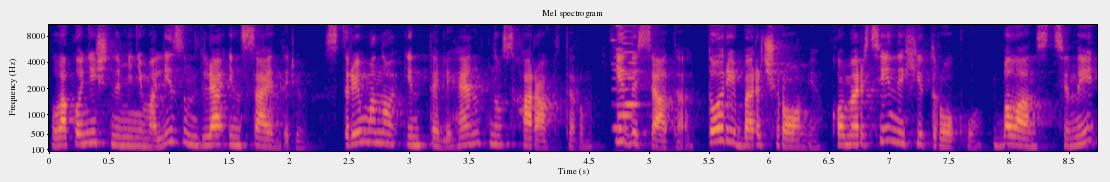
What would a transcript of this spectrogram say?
Лаконічний мінімалізм для інсайдерів. Стримано, інтелігентно, з характером. І десята Торі Берч Ромі. Комерційний хіт року. Баланс ціни,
